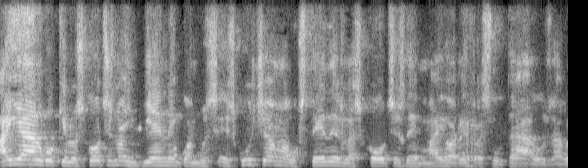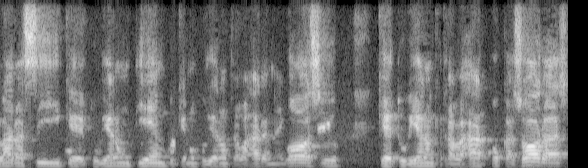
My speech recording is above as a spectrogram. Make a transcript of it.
Hay algo que los coaches no entienden cuando escuchan a ustedes, las coaches de mayores resultados, hablar así, que tuvieron tiempo, que no pudieron trabajar en negocio, que tuvieron que trabajar pocas horas.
